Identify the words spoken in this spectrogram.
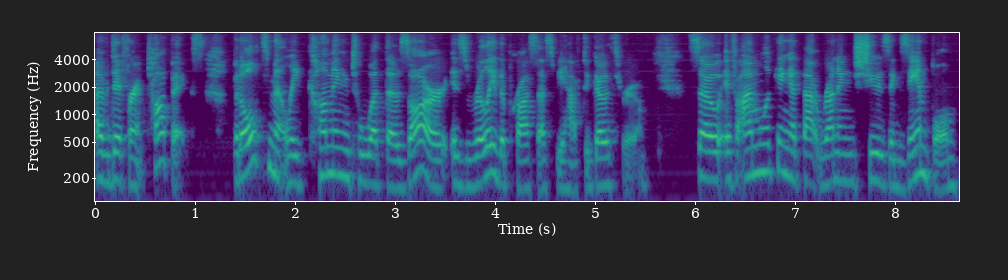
of different topics. But ultimately, coming to what those are is really the process we have to go through. So if I'm looking at that running shoes example,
